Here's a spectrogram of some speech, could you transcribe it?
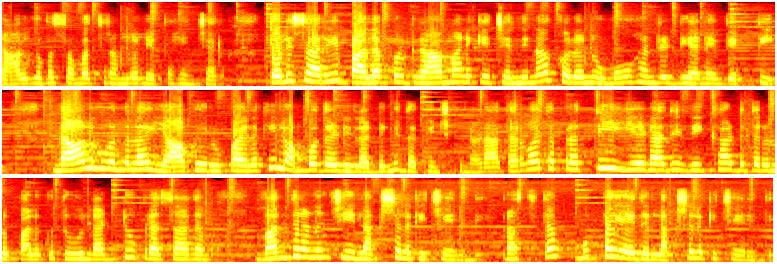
నాలుగవ సంవత్సరంలో నిర్వహించారు. తొలిసారి బాలాపూర్ గ్రామానికి చెందిన కొలను మోహన్ రెడ్డి అనే వ్యక్తి నాలుగు వందల యాభై రూపాయలకి లంబోదరెడ్డి లడ్డుని దక్కించుకున్నాడు. ఆ తర్వాత ప్రతి ఏడాది రికార్డు ధరలు పలుకుతూ లడ్డు ప్రసాదం వందల నుంచి లక్షలకి చేరింది. ప్రస్తుతం ముప్పై ఐదు లక్షలకి చేరింది.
